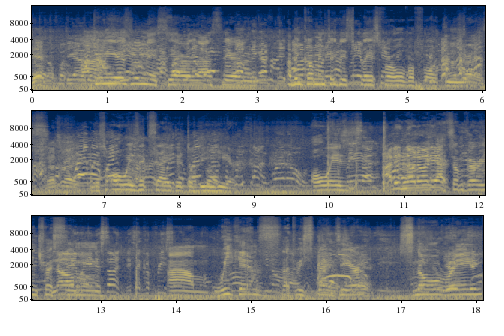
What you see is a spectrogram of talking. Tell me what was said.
Yeah. Two years we missed here last year. and I've been coming to this place for over 40 years. That's right. And it's always excited to be here. Always. I didn't know they were we had some very interesting um, weekends that we spent here. Snow, rain,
